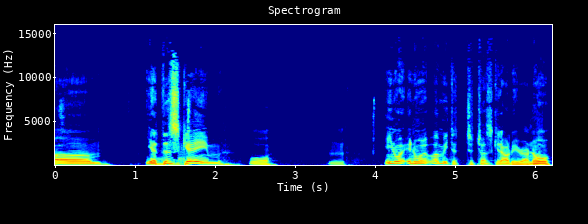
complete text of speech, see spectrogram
um, yeah, this game. Well, hmm. anyway, anyway, let me just just get out of here. I know,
